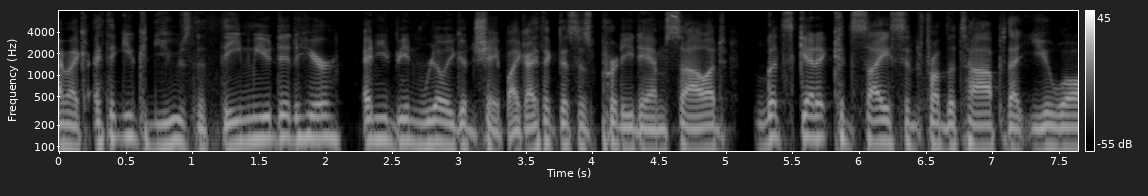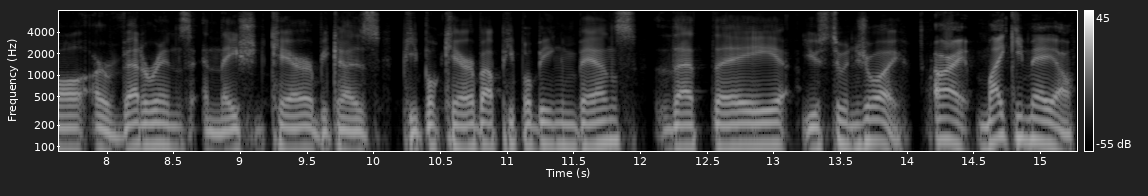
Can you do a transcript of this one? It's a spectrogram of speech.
I'm like, I think you could use the theme you did here and you'd be in really good shape. Like, I think this is pretty damn solid. Let's get it concise and from the top that you all are veterans and they should care because people care about people being in bands that they used to enjoy. All right, Mikey Mayo.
